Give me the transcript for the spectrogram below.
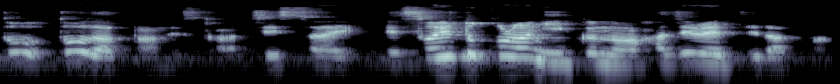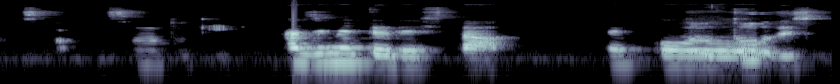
どう、どうだったんですか？実際。え、そういうところに行くのは初めてだったんですか？その時。初めてでした。で、こう、どうどうです？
